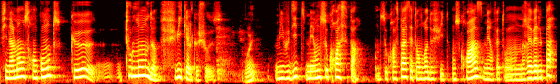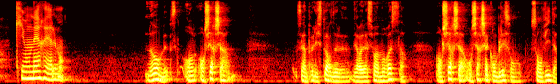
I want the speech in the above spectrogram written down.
finalement on se rend compte que tout le monde fuit quelque chose. Oui. Mais vous dites mais on ne se croise pas. On ne se croise pas à cet endroit de fuite. On se croise, mais en fait on ne révèle pas qui on est réellement. Non, mais parce qu'on on cherche à. C'est un peu l'histoire de, des relations amoureuses, ça. On cherche à, on cherche à combler son, son vide.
